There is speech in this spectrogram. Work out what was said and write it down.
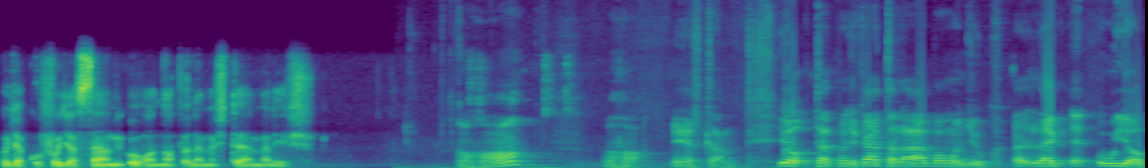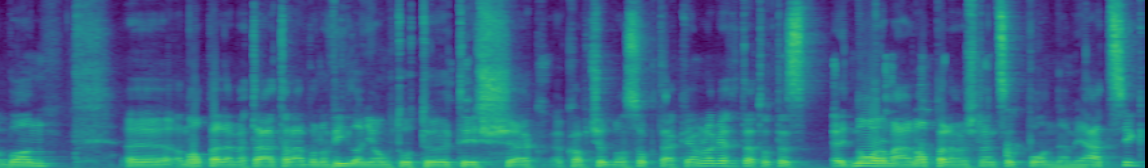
hogy akkor fogyasszál, amikor van napelemes termelés. Aha. Aha, értem. Jó, tehát mondjuk általában mondjuk legújabban a napelemet általában a villanyautó töltéssel kapcsolatban szokták emlegetni, tehát ott ez egy normál napelemes rendszer pont nem játszik,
